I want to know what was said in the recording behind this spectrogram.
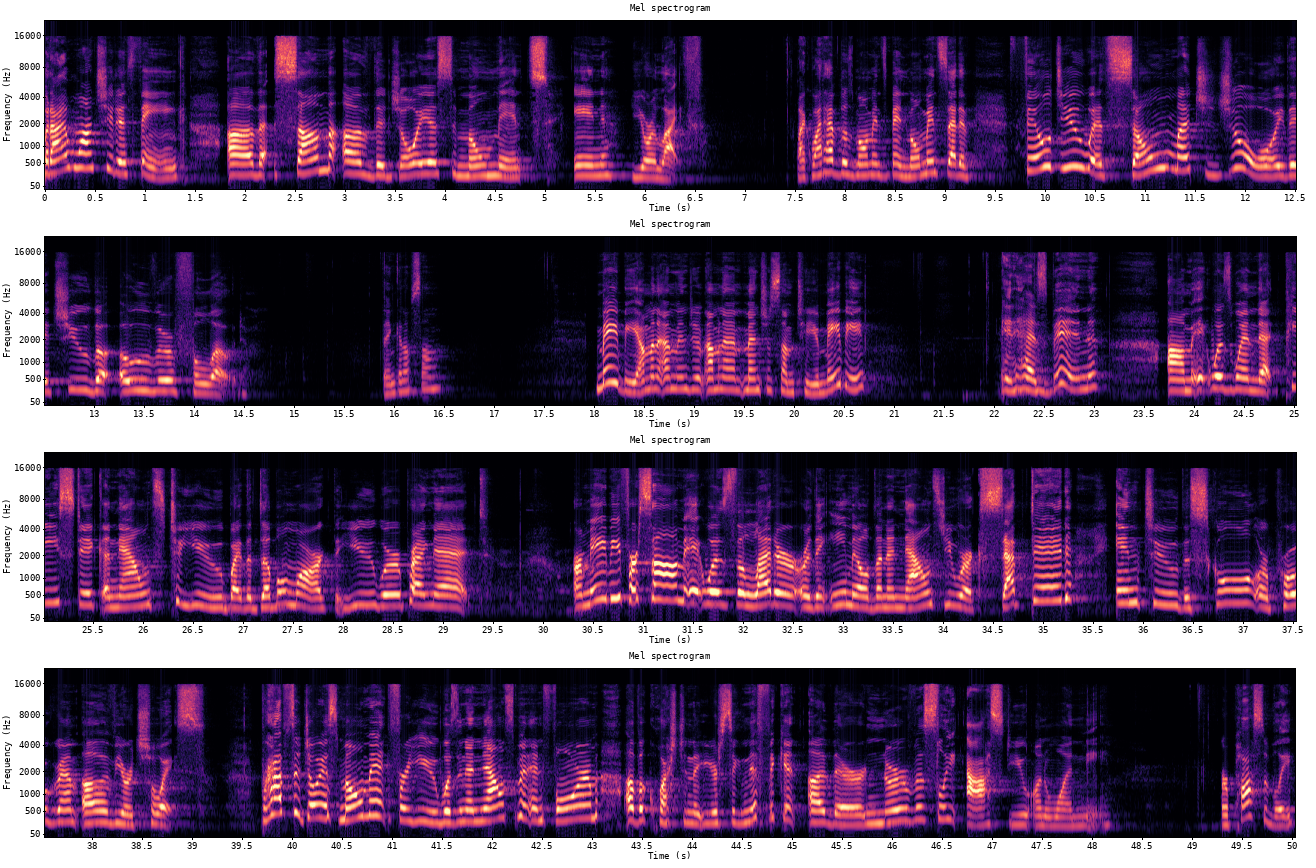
But I want you to think of some of the joyous moments in your life. Like, what have those moments been? Moments that have filled you with so much joy that you've overflowed. Thinking of some? Maybe, I'm gonna, I'm gonna, I'm gonna mention some to you. Maybe it has been, um, it was when that pee stick announced to you by the double mark that you were pregnant. Or maybe for some, it was the letter or the email that announced you were accepted into the school or program of your choice. Perhaps a joyous moment for you was an announcement in form of a question that your significant other nervously asked you on one knee. Or possibly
